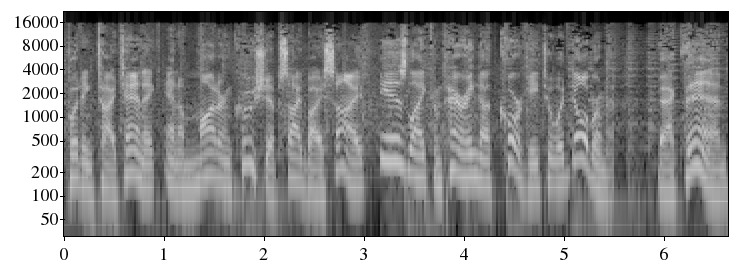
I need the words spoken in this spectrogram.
Putting Titanic and a modern cruise ship side by side is like comparing a corgi to a Doberman. Back then,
